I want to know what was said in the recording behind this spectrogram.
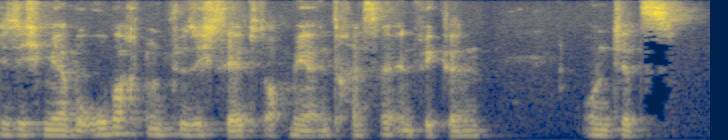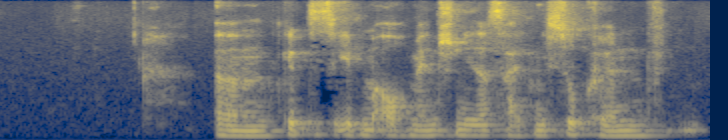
die sich mehr beobachten und für sich selbst auch mehr Interesse entwickeln. Und jetzt ähm, gibt es eben auch Menschen, die das halt nicht so können,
